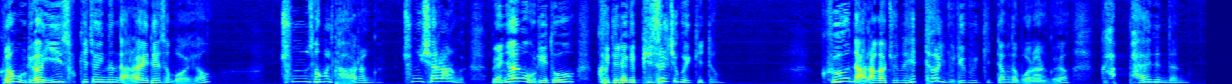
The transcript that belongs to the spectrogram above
그럼 우리가 이 속해져 있는 나라에 대해서 뭐예요? 충성을 다하라는 거예요. 충실하라는 거예요. 왜냐하면 우리도 그들에게 빚을 지고 있기 때문에 그 나라가 주는 혜택을 누리고 있기 때문에 뭐라는 거예요? 갚아야 된다는 거예요.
